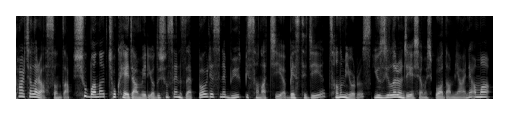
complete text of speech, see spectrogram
parçalar aslında. Şu bana çok heyecan veriyor. Düşünsenize böylesine büyük bir sanatçıyı, besteciyi tanımıyoruz. Yüzyıllar önce yaşamış bu adam yani ama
